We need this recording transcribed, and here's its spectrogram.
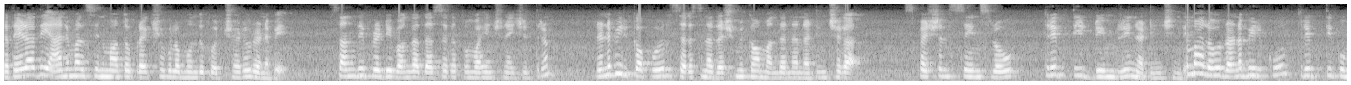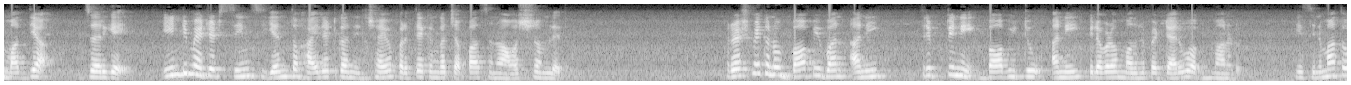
గతేడాది యానిమల్ సినిమాతో ప్రేక్షకుల ముందుకు వచ్చాడు రణబీర్. సందీప్ రెడ్డి వంగ దర్శకత్వం వహించిన ఈ చిత్రం రణబీర్ కపూర్ సరసన రష్మిక మందన్న నటించగా స్పెషల్ సీన్స్లో తృప్తి డిమ్రీ నటించింది. సినిమాలో రణబీర్కు తృప్తికు మధ్య జరిగే ఇంటిమేటెడ్ సీన్స్ ఎంతో హైలైట్గా నిలిచాయో ప్రత్యేకంగా చెప్పాల్సిన అవసరం లేదు. రష్మికను బాబీ వన్ అని తృప్తిని బాబీ టూ అని పిలవడం మొదలుపెట్టారు అభిమానులు. ఈ సినిమాతో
